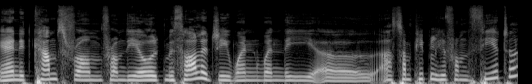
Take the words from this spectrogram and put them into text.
And it comes from, from the old mythology when, when the uh, are some people here from the theater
